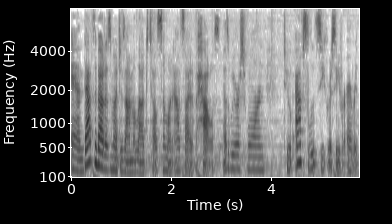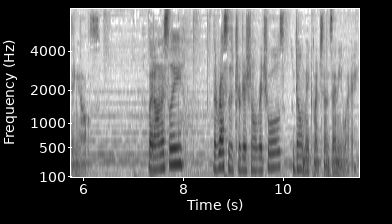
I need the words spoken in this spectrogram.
And that's about as much as I'm allowed to tell someone outside of a house, as we are sworn to absolute secrecy for everything else. But honestly, the rest of the traditional rituals don't make much sense anyway.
